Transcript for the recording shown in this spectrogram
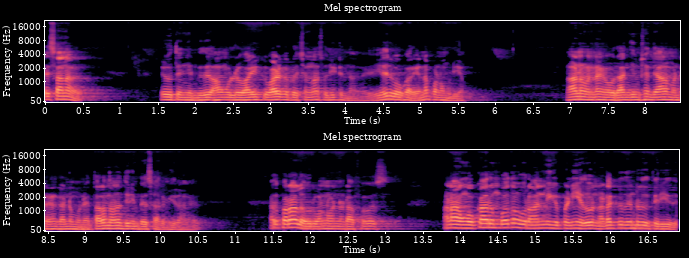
வயசானவர் எழுபத்தஞ்சு என்பது அவங்களோட வாழ்க்கை வாழ்க்கை பிரச்சனைலாம் சொல்லிட்டு இருந்தாங்க. எதிர்க்க உட்கார. என்ன பண்ண முடியும்? நானும் என்ன ஒரு அஞ்சு நிமிஷம் தியானம் பண்ணுறேன்னு கண்டு பண்ணேன் திறந்தோன்னே திரும்பி பேச ஆரம்பிக்கிறாங்க. அது பரவாயில்ல. ஒரு one one and half hours ஆனால் அவங்க உட்காரும் போதும் ஒரு ஆன்மீக பணி ஏதோ நடக்குதுன்றது தெரியுது.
